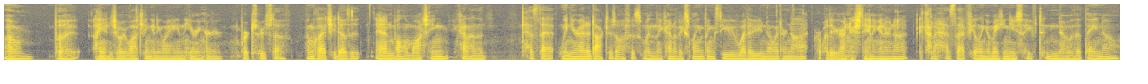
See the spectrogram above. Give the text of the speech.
Um, but I enjoy watching anyway and hearing her work through stuff. I'm glad she does it. And while I'm watching, it kind of has that when you're at a doctor's office, when they kind of explain things to you, whether you know it or not, or whether you're understanding it or not, it kind of has that feeling of making you safe to know that they know.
